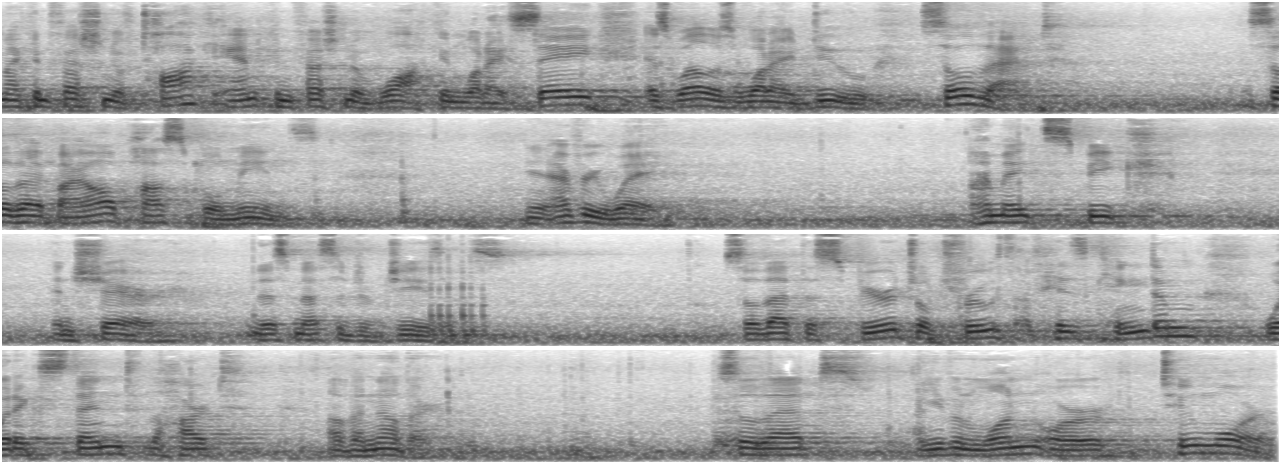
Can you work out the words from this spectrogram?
my confession of talk and confession of walk, in what I say as well as what I do, so that, so that by all possible means, in every way, I might speak and share this message of Jesus, so that the spiritual truth of his kingdom would extend to the heart of another, so that even one or two more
